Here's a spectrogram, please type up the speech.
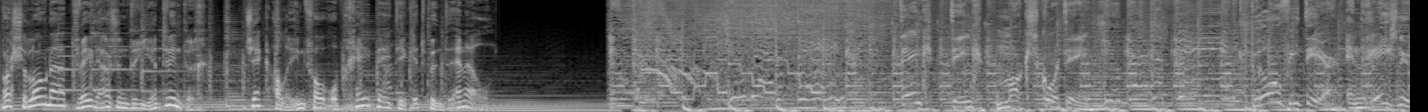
Barcelona 2023. Check alle info op gpticket.nl. Tink, Max Korting. Profiteer en race nu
